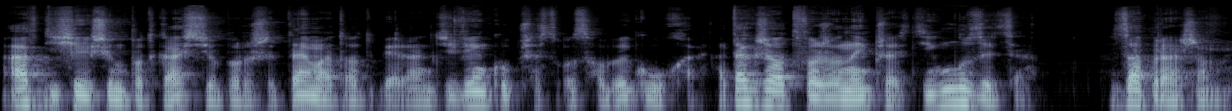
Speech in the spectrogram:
a w dzisiejszym podcaście poruszę temat odbierania dźwięku przez osoby głuche, a także otworzonej przez nich muzyce. Zapraszam.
